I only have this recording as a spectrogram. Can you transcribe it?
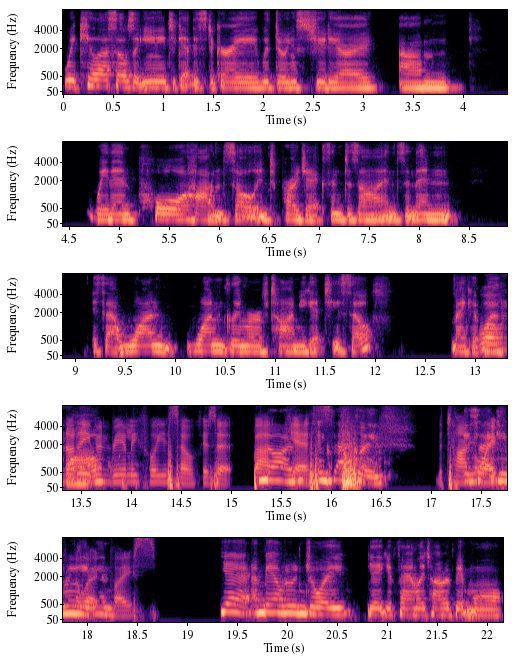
we kill ourselves at uni to get this degree with doing studio. Um, we then pour heart and soul into projects and designs, and then it's that one one glimmer of time you get to yourself. Make it work. Well, worthwhile. not even really for yourself, is it? But no, yes, exactly. the time It's away like from giving the workplace. Yeah, and be able to enjoy yeah your family time a bit more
